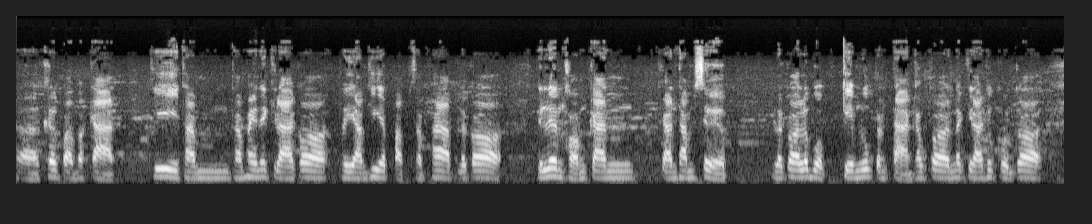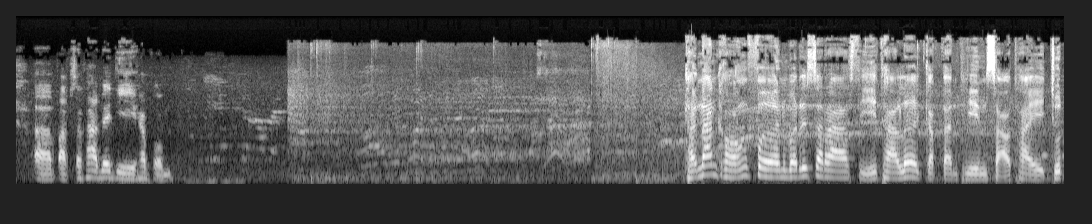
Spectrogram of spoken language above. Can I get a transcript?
เอ่อเครื่องปรับอากาศที่ทำทำให้นักกีฬาก็พยายามที่จะปรับสภาพ แล้วก็ในเรื่องของการการทำเสิร์ฟ แล้วก็ระบบเกมลุกต่างๆ ครับก็นักกีฬาทุกคนก็ปรับสภาพได้ดีครับผมทางด้านของเฟิร์นวริศราศรีทาเลิศกับตันทีมสาวไทยชุด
